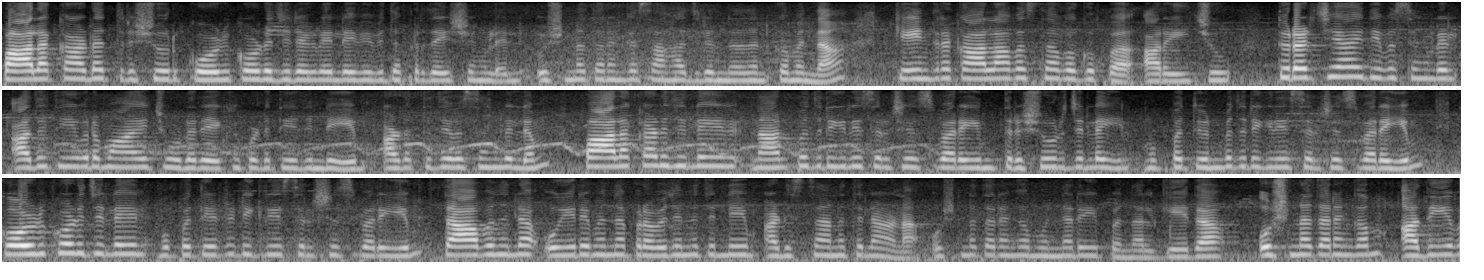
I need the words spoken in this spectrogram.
പാലക്കാട് തൃശൂർ കോഴിക്കോട് ജില്ലകളിലെ വിവിധ പ്രദേശങ്ങളിൽ ഉഷ്ണതരംഗ സാഹചര്യം നിലനിൽക്കുമെന്ന് കേന്ദ്ര കാലാവസ്ഥാ വകുപ്പ് അറിയിച്ചു. തുടർച്ചയായ ദിവസങ്ങളിൽ അതിതീവ്രമായ ചൂട് രേഖപ്പെടുത്തിയതിന്റെയും അടുത്ത ദിവസങ്ങളിലും പാലക്കാട് ജില്ലയിൽ നാൽപ്പത് ഡിഗ്രി സെൽഷ്യസ് വരെയും തൃശൂർ ജില്ലയിൽ മുപ്പത്തിയൊൻപത് ഡിഗ്രി സെൽഷ്യസ് വരെയും കോഴിക്കോട് ജില്ലയിൽ മുപ്പത്തിയെട്ട് ഡിഗ്രി സെൽഷ്യസ് വരെയും താപനില ഉയരുമെന്ന പ്രവചനത്തിന്റെയും അടിസ്ഥാനത്തിലാണ് ഉഷ്ണതരംഗ മുന്നറിയിപ്പ് നൽകിയത്. ഉഷ്ണതരംഗം അതീവ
